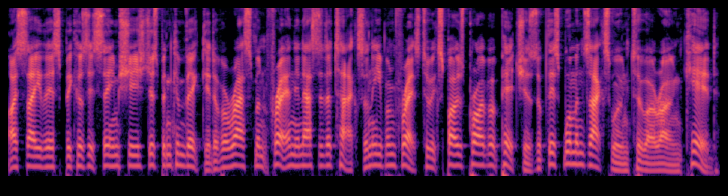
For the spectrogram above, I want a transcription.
I say this because it seems she's just been convicted of harassment, threatening acid attacks, and even threats to expose private pictures of this woman's axe wound to her own kid.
